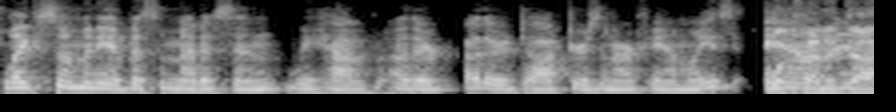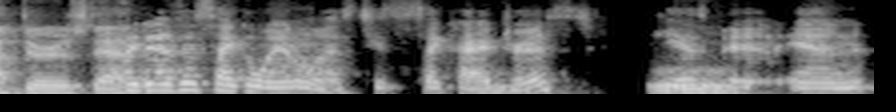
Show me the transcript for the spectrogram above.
Like so many of us in medicine, we have other other doctors in our families. what and kind of doctor is that? My dad's a psychoanalyst. He's a psychiatrist. He has been in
